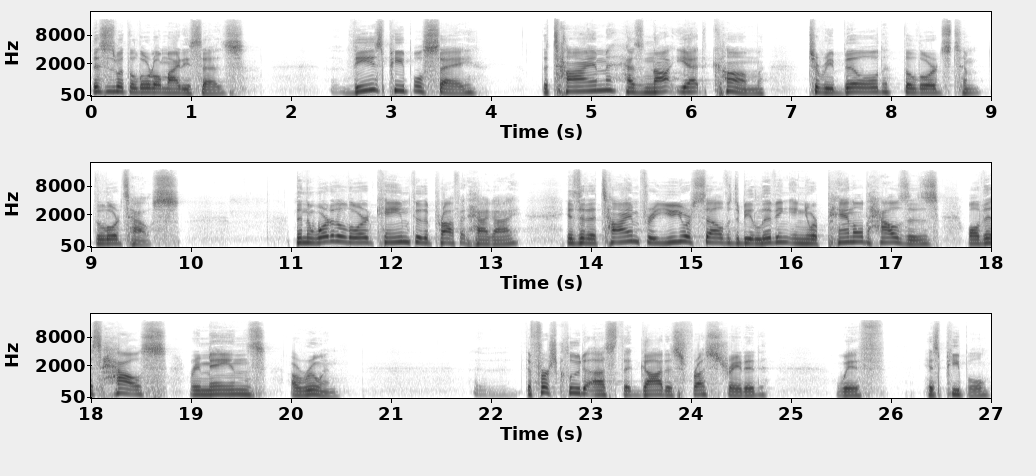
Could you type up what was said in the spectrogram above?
This is what the Lord Almighty says These people say, The time has not yet come to rebuild the Lord's, the Lord's house. Then the word of the Lord came through the prophet Haggai. Is it a time for you yourselves to be living in your paneled houses while this house remains a ruin? The first clue to us that God is frustrated with his people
